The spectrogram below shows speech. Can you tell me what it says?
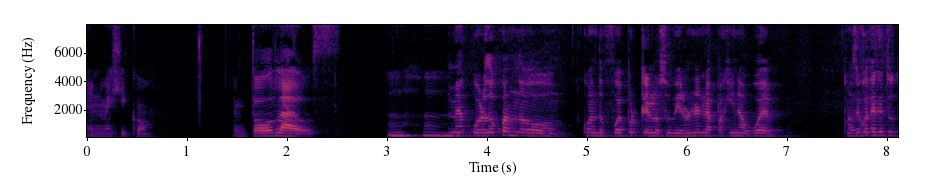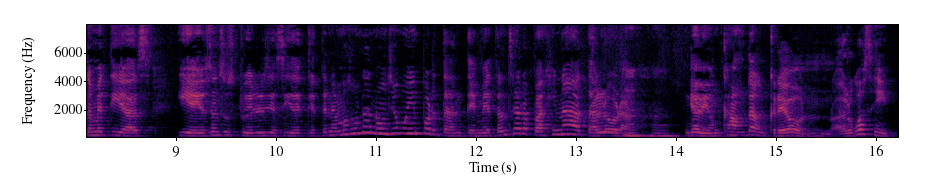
en México, en todos lados. Me acuerdo cuando, cuando fue porque lo subieron en la página web. Hace cuenta que tú te metías y ellos en sus twitters y así de que tenemos un anuncio muy importante, métanse a la página a tal hora. Y había un countdown, creo, algo así.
